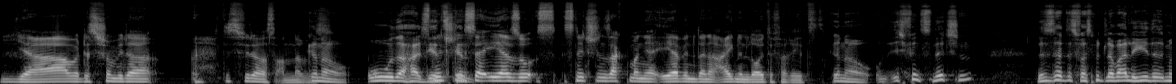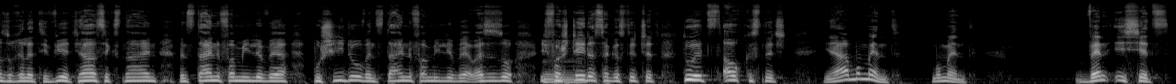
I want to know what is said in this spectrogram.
ja, aber das ist schon wieder, das ist wieder was anderes. Genau. Oder halt jetzt. Snitchen ist ja eher so, Snitchen sagt man ja eher, wenn du deine eigenen Leute verrätst. Genau. Und ich finde Snitchen, das ist halt das, was mittlerweile jeder immer so relativiert. Ja, 6 9 wenn es deine Familie wäre, Bushido, wenn es deine Familie wäre. Weißt du so, ich Mhm. verstehe, dass er gesnitcht hat. Du hättest auch gesnitcht. Ja, Moment, Moment. Wenn ich jetzt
